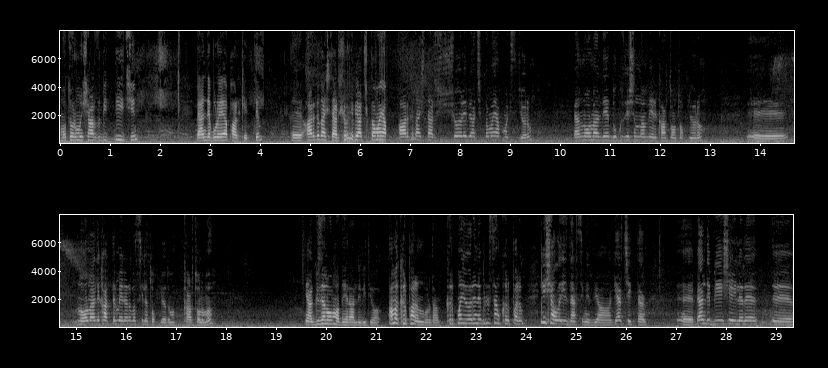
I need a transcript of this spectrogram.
Motorumun şarjı bittiği için ben de buraya park ettim. Ee, arkadaşlar şöyle bir açıklama yap. Arkadaşlar şöyle bir açıklama yapmak istiyorum. Ben normalde 9 yaşından beri karton topluyorum. Ee, normalde kaktırma el arabasıyla topluyordum kartonumu. Ya güzel olmadı herhalde video. Ama kırparım buradan. Kırpmayı öğrenebilirsem kırparım. İnşallah izlersiniz ya. Gerçekten. Ee, ben de bir şeylere e,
